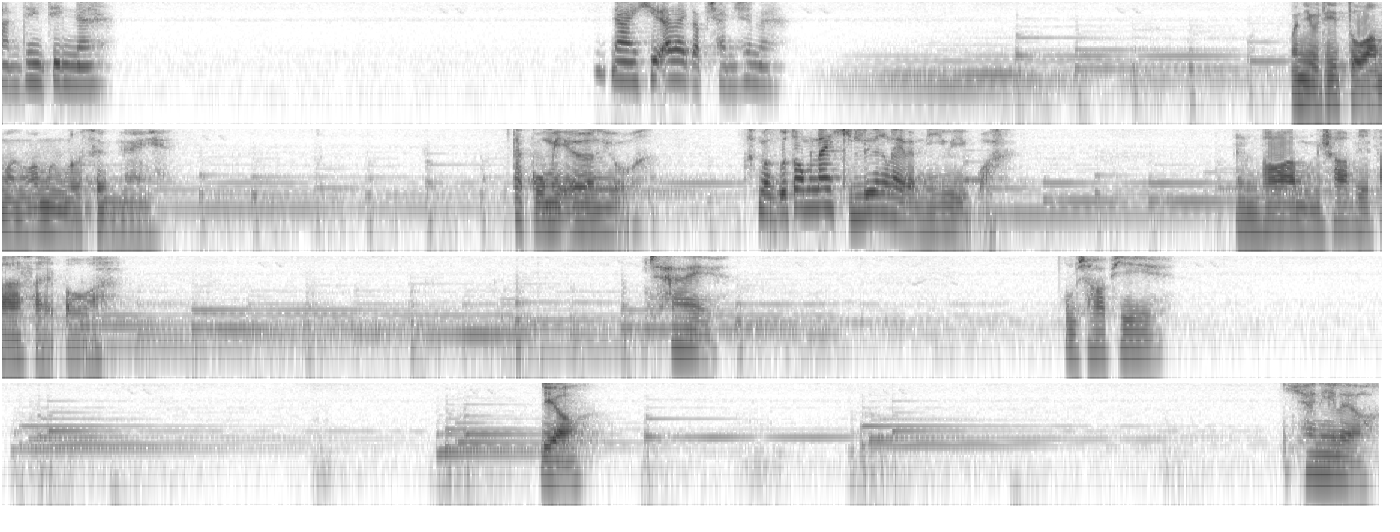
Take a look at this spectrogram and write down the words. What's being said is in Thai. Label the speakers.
Speaker 1: ามจริง ๆ นะ นายคิดอะไรกับฉันใช่ไหม
Speaker 2: มันอยู่ที่ตัวมึงว่ามึงรู้สึกไง
Speaker 3: แต่กูมีเอิงอยู่ ทำไมกูต้องมานั่งคิดเรื่องอะไรแบบนี้อยู่อีกวะ
Speaker 2: เป็นเพราะว่ามึงชอบยีฟ้าใสปะวะ
Speaker 3: ใช่ ผมชอบพี่ เดี๋ยว แค่นี้เลยเหรอ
